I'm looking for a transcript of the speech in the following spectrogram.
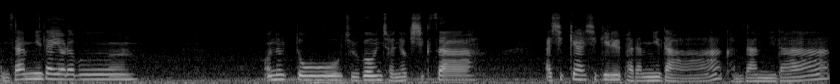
감사합니다, 여러분. 오늘 또 즐거운 저녁 식사 맛있게 하시길 바랍니다. 감사합니다.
